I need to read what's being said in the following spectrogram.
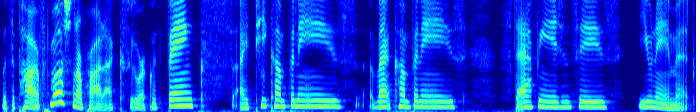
with the power of promotional products. We work with banks, IT companies, event companies, staffing agencies, you name it.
